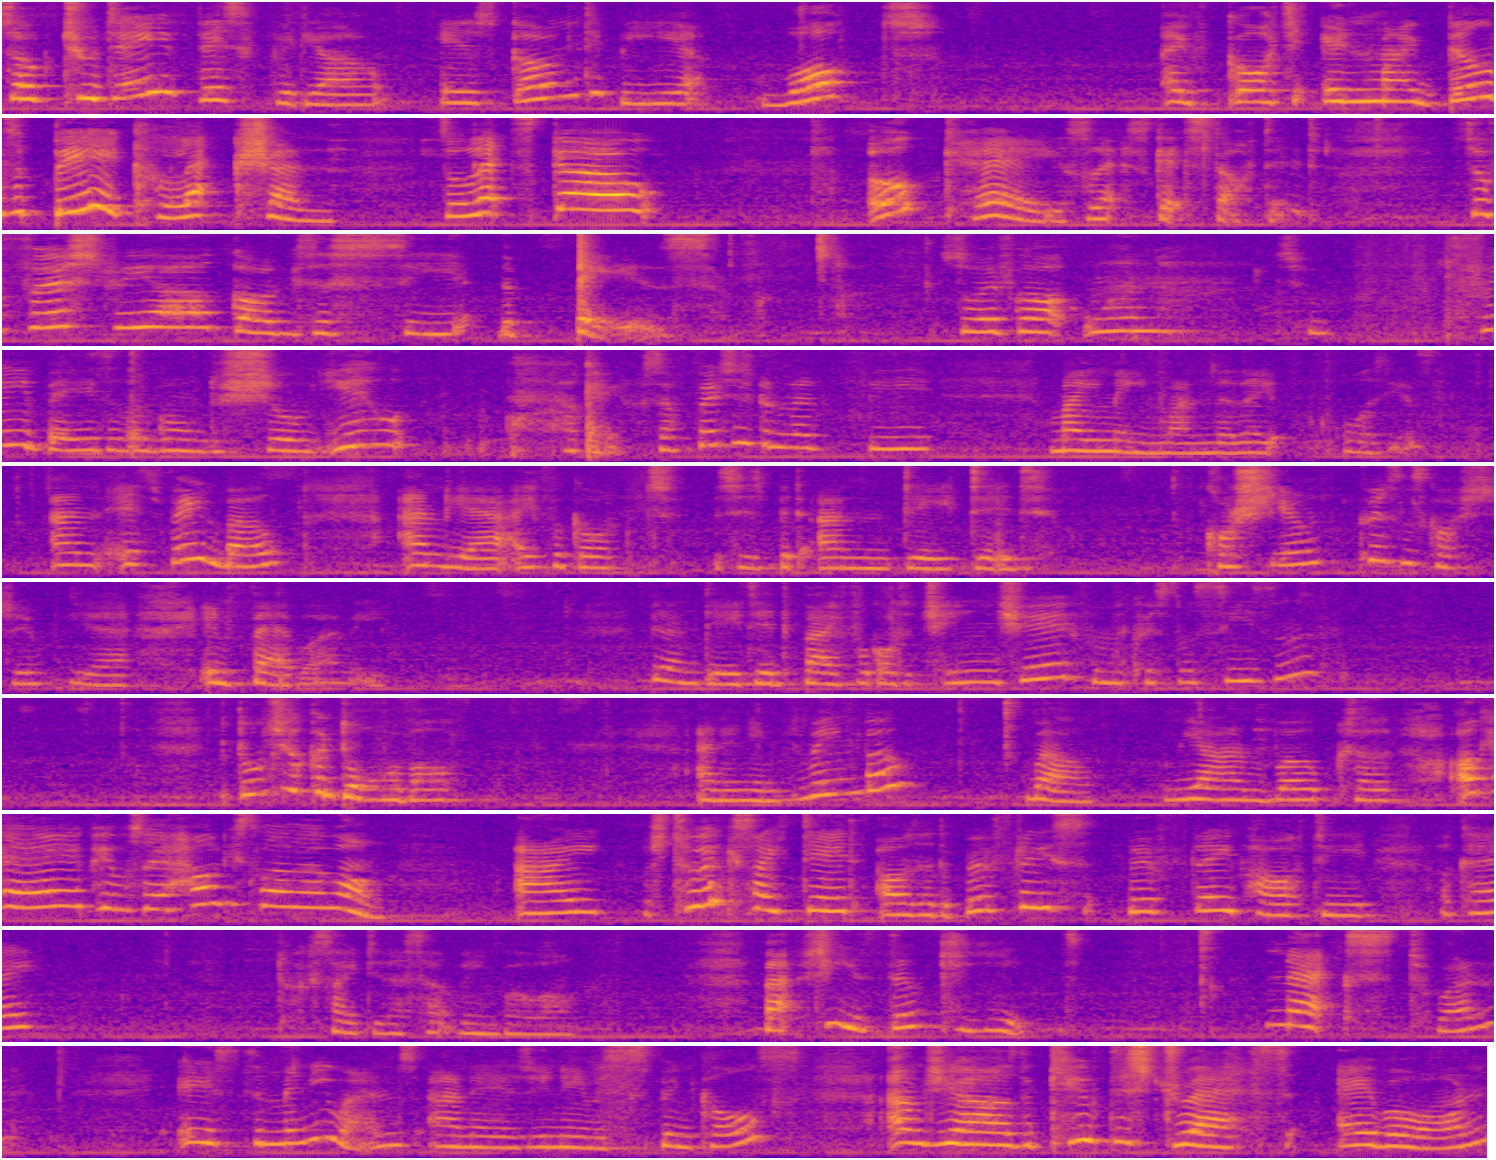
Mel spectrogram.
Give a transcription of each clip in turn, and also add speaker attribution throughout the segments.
Speaker 1: So today this video is going to be what I've got in my Build-A-Bear collection. So let's go! Okay, so let's get started. So first we are going to see the bears. So I've got one, two, three bears that I'm going to show you. Okay, so first is going to be my main one that I always use. And it's rainbow. And yeah, I forgot this is a bit undated costume, Christmas costume, yeah, in February. Bit undated, but I forgot to change it from the Christmas season. But don't you look adorable? And her name's Rainbow. Well, Rihanna Roke. So, okay, people say, how do you spell that wrong? I was too excited. I was at a birthday birthday party. Okay, excited. I said Rainbow wrong, but she is so cute. Next one is the mini ones, and his her name is Sprinkles, and she has the cutest dress ever on,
